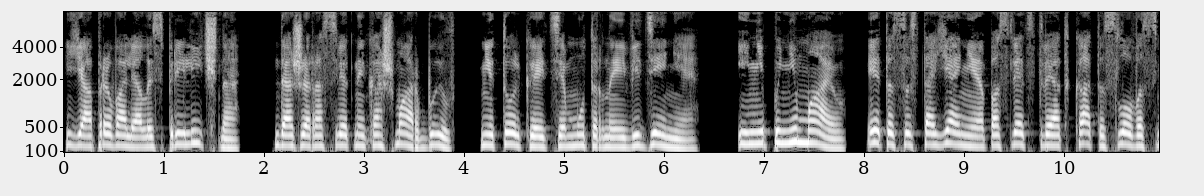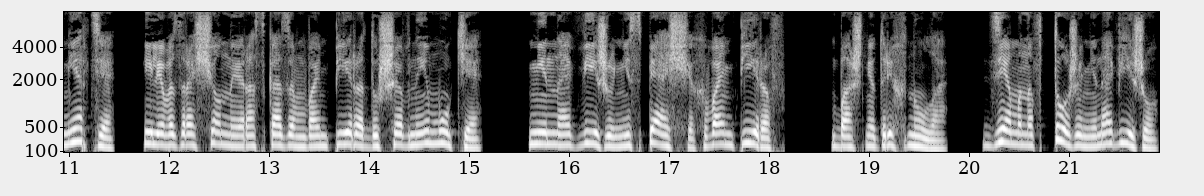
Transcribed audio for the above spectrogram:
я провалялась прилично. Даже рассветный кошмар был, не только эти муторные видения. И не понимаю, это состояние последствия отката слова смерти или возвращенные рассказом вампира душевные муки. Ненавижу не спящих вампиров. Башню тряхнула. Демонов тоже ненавижу.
